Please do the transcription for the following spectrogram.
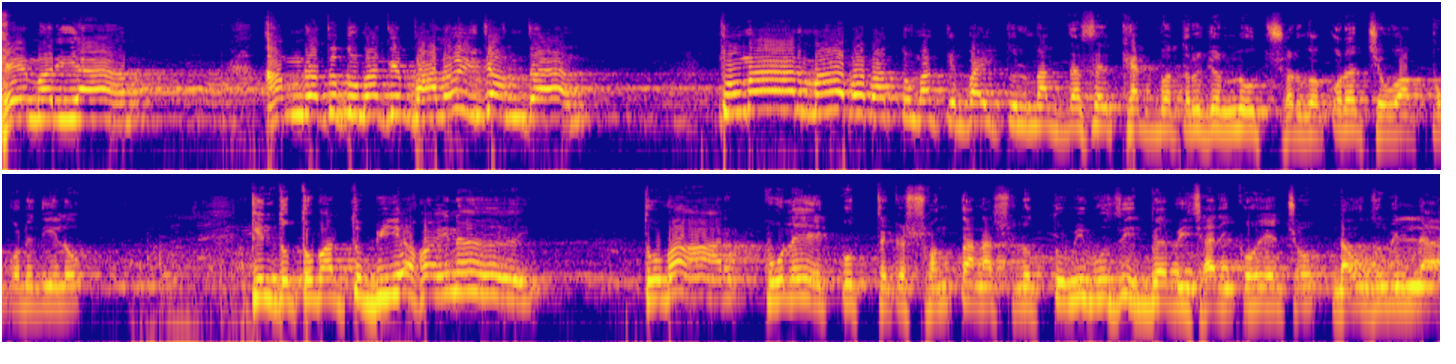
হে মারিয়াম আমরা তো তোমাকে ভালোই জানতাম। তোমার মা বাবা তোমাকে বাইতুল মাকদাসের খ্যাতবতের জন্য উৎসর্গ করেছে, ওয়াকফ করে দিল। কিন্তু তোমার তো বিয়ে হয় নাই। তোমার কোলে থেকে সন্তান আসলো, তুমি বুঝি ব্যবিচারিক হয়েছ, নাউজুবিল্লাহ।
